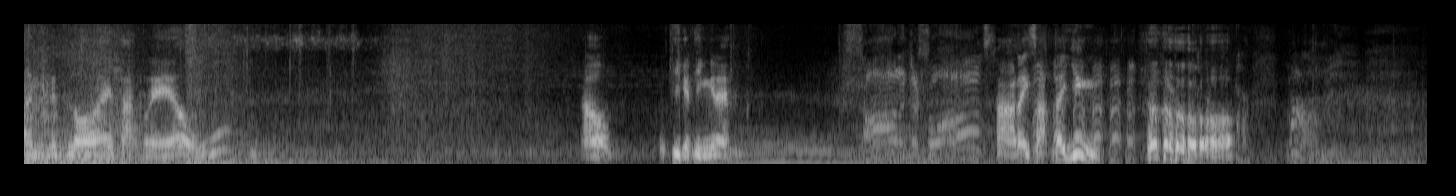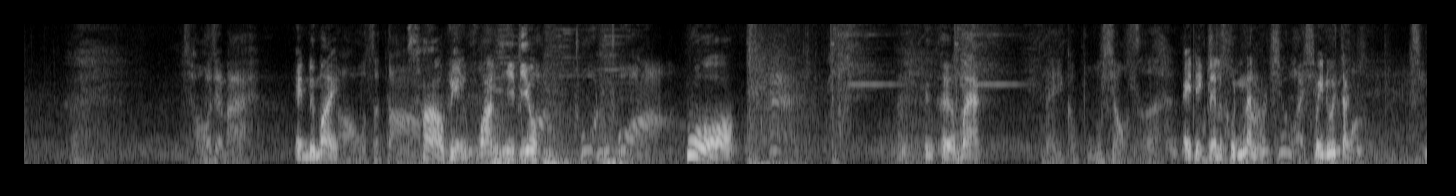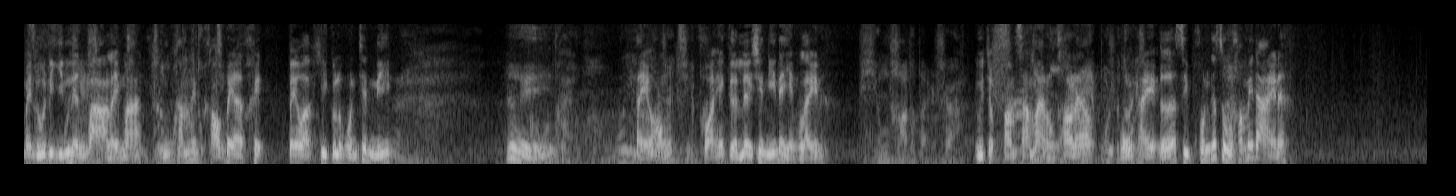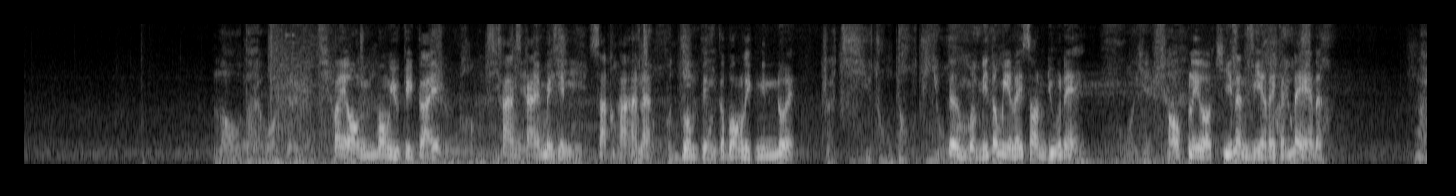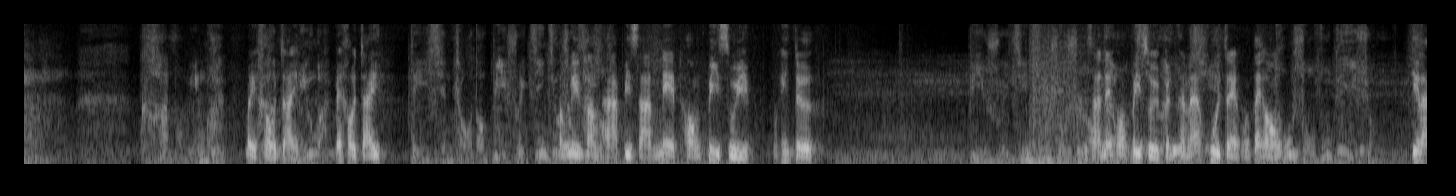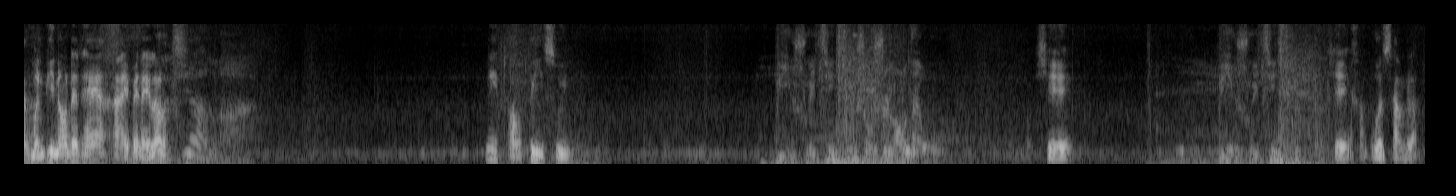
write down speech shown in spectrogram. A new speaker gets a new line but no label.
อนเรียบร้อยพังแล้ว เอ้าทุกทีกระทิ้งนะข้าได้สะได้ยิ่งเห็นหรือไม่ข้าเวียงขวานทีเดียวว้าถึงเธอมากไอเด็กเลยคุณนั่น ไม่รู้จัก ไม่รู้ได้ยินเรื่องบ้าอะไรมาถึงทำให้เขาไปไปว่าขีกุลหนเช่นนี้ เฮ้ยไต่อ๋องปล่อยให้เกิดเรื่องเช่นนี้ได้อย่างไรนะดูจากความสามารถของเขาแล้วหงไทยเออสิบคนก็สู้เขาไม่ได้นะไต่อ๋องมองอยู่ไกลๆ ข้างกายไม่เห็นสัตว์พาหนะ รวมถึงกระบองเหล็กนินด้วย เดิมแบบนี้ต้องมีอะไรซ่อนอยู่แน่เขาเปลวคีนั่นมีอะไรกันแน่นะ
看不明白，
ไม่เข้าใจ ไม่เข้าใจ
得先找到碧水金睛
ต้องรีบตามหาปีศาจเนตรทองปี้ซุยมาให้เจอ
碧水金睛兽是
ปีศาจเนตรทองปี้ซุยเป็นคณะคู่ใจของไต้อ๋อง
手足弟兄，
ที่รักเหมือนพี่น้องแท้ๆหายไปไหนแล้วล่ะ
见了。
เนตรทองปี้ซุย
碧水金睛兽是老大王，
โอเค
碧水金睛
โอเคคำพูดซ้ำแล้ว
